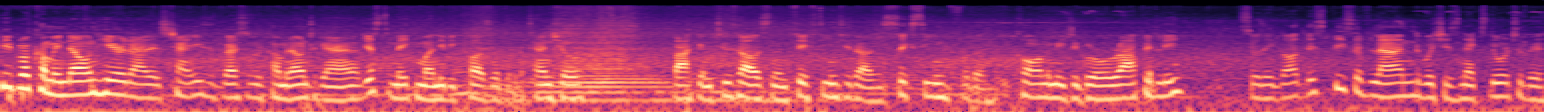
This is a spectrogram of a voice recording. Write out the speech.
people are coming down here, that is Chinese investors are coming down to Guyana just to make money because of the potential back in 2015 2016 for the economy to grow rapidly. So they got this piece of land which is next door to the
